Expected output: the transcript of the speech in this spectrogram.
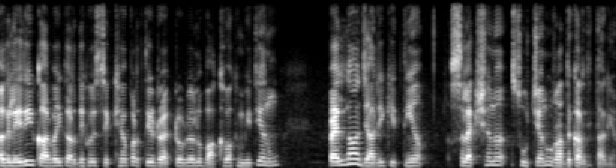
ਅਗਲੇਰੀ ਕਾਰਵਾਈ ਕਰਦੇ ਹੋਏ ਸਿੱਖਿਆ ਭਰਤੀ ਡਾਇਰੈਕਟੋਰੇਟ ਵੱਲੋਂ ਵੱਖ-ਵੱਖ ਮੀਤੀਆਂ ਨੂੰ ਪਹਿਲਾਂ ਜਾਰੀ ਕੀਤੀਆਂ ਸਿਲੈਕਸ਼ਨ ਸੂਚੀਆਂ ਨੂੰ ਰੱਦ ਕਰ ਦਿੱਤਾ ਗਿਆ।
